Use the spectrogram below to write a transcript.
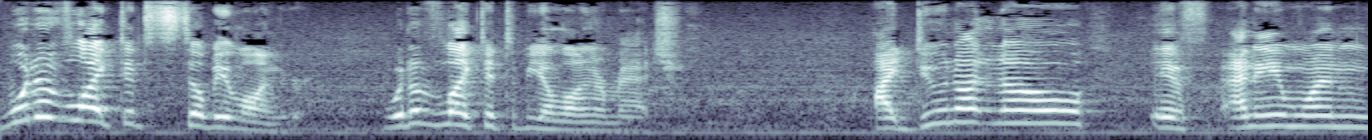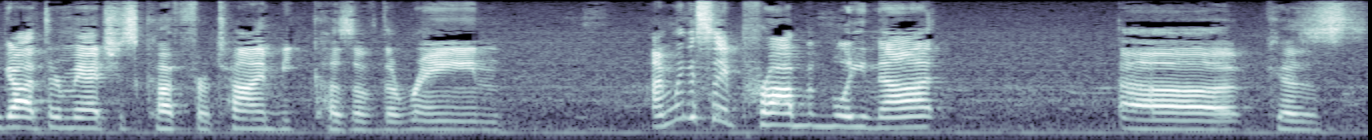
would have liked it to still be longer. Would have liked it to be a longer match. I do not know if anyone got their matches cut for time because of the rain. I'm going to say probably not, because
